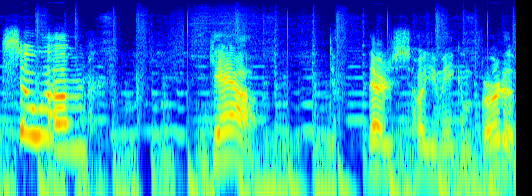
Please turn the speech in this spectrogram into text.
So, um, yeah. There's how you make inverted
